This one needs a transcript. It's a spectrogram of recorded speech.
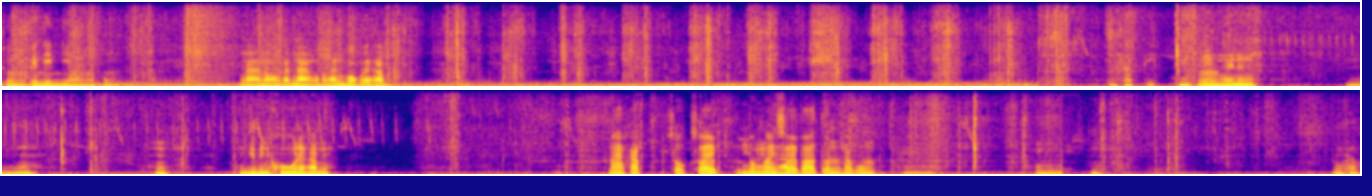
ส่วนนี้เป็นดินเหนียวครับผมหน้าหนองกับหน้ากับท่านบกเลยครับ นี่ครับ อีกนี่อือีมกหน่วยหนึงอืมอืมเห็นจะเป็นครูเลยครับนี่มาครับโศกซอยบอกหอยซอยเบ้าต้นครับผมนี่ครับ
